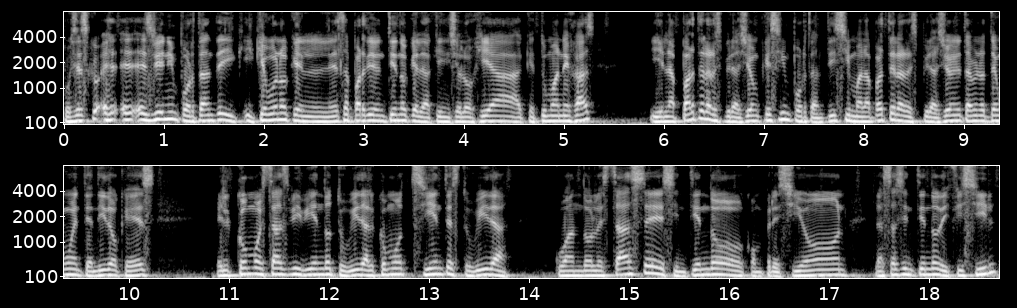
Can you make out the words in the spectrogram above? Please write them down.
pues es, bien importante y, qué bueno que en esa parte yo entiendo que la kinesiología que tú manejas y en la parte de la respiración, que es importantísima, la parte de la respiración yo también lo tengo entendido, que es el cómo estás viviendo tu vida, el cómo sientes tu vida. Cuando le estás eh, sintiendo compresión, la estás sintiendo difícil,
